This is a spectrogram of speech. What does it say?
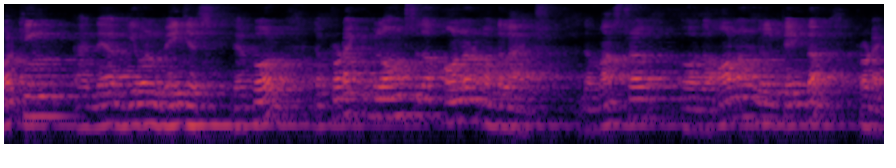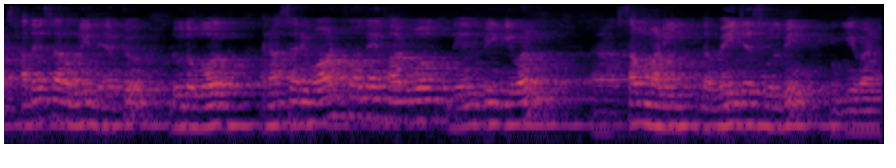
working and they are given wages. Therefore, the product belongs to the owner of the land. The master or the owner will take the products. Others are only there to do the work and as a reward for their hard work, they will be given uh, some money. The wages will be given.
